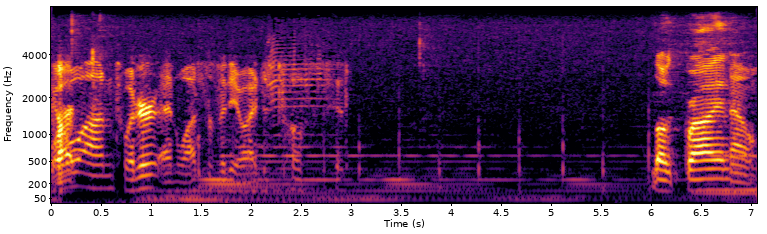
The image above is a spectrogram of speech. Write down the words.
go What? on Twitter and watch the video I just posted. Look, Brian, No.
